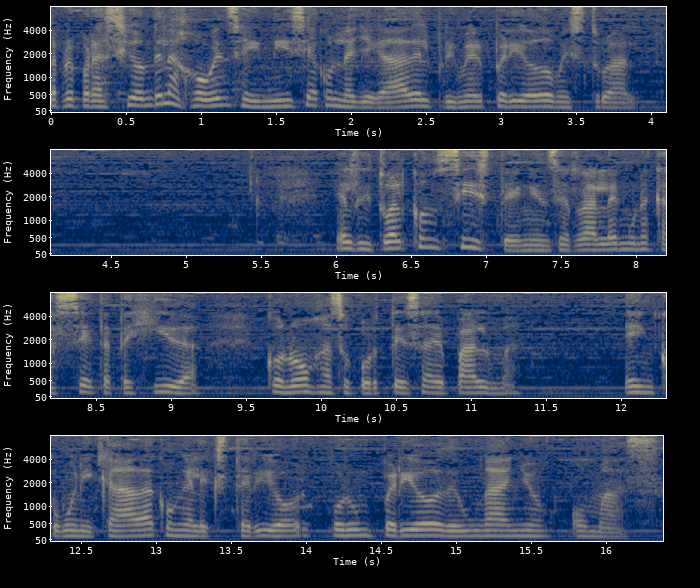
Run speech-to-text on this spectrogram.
La preparación de la joven se inicia con la llegada del primer periodo menstrual. El ritual consiste en encerrarla en una caseta tejida con hojas o corteza de palma e incomunicada con el exterior por un periodo de un año o más.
